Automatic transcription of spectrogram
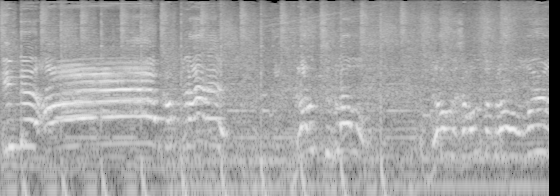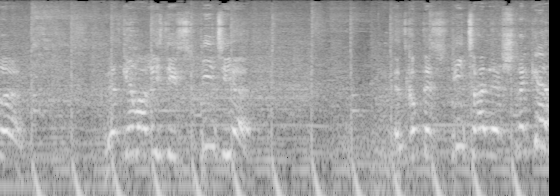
In der... Oh, kommt gerade. Blau zu blau. Blaues Auto, blaue Röhre. Und jetzt gehen wir richtig Speed hier. Jetzt kommt der Speedteil der Strecke.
